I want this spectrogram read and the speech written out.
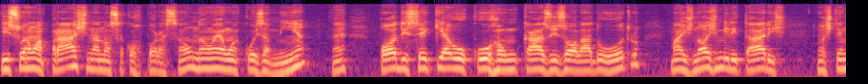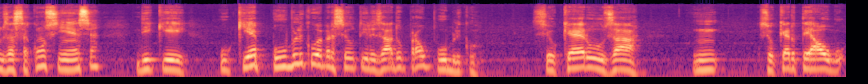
Isso é uma praxe na nossa corporação, não é uma coisa minha. Né? Pode ser que ocorra um caso isolado ou outro, mas nós militares nós temos essa consciência de que o que é público é para ser utilizado para o público. Se eu quero usar um, se eu quero ter algo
